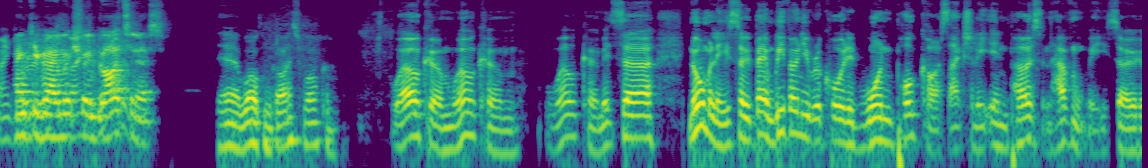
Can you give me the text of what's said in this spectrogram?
Thank you, Thank you very much for inviting us. Yeah, welcome, guys. Welcome. Welcome, welcome, welcome. It's uh normally so Ben, we've only recorded one podcast actually in person, haven't we? So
